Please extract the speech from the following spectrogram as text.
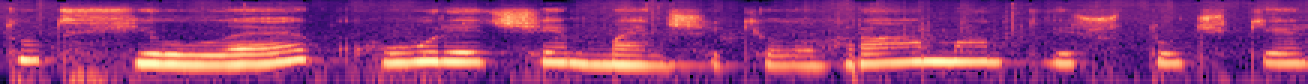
Тут філе куряче, менше кілограма, дві штучки.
